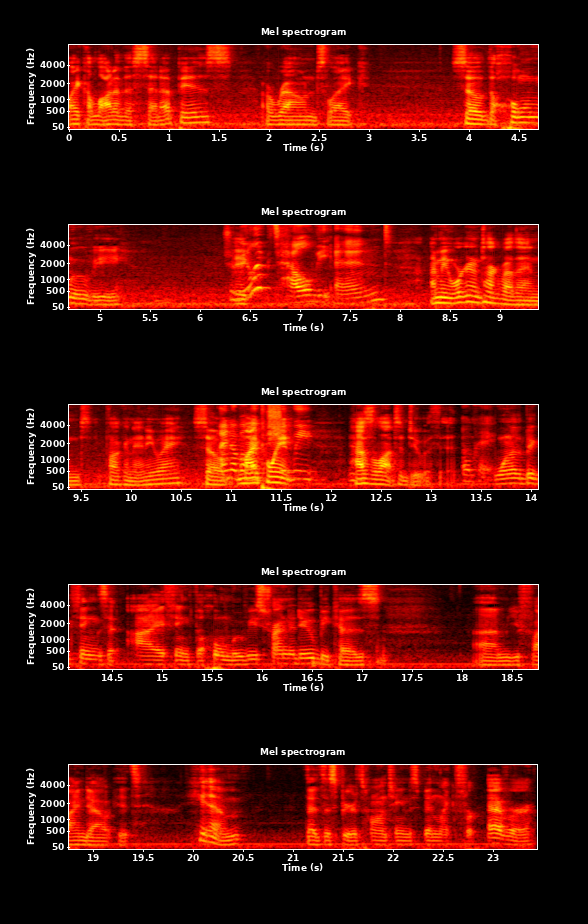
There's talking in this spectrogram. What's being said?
like a lot of the setup is around like so the whole movie. Should It- we like tell the end I mean, we're gonna talk about the end fucking anyway. So i know but my like point. we has a lot to do with it. Okay. One of the big things that I think the whole movie's trying to do because um, you find out it's him that the spirit's haunting. It's been like forever,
